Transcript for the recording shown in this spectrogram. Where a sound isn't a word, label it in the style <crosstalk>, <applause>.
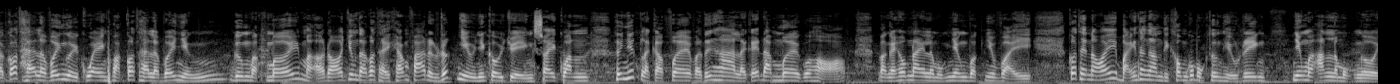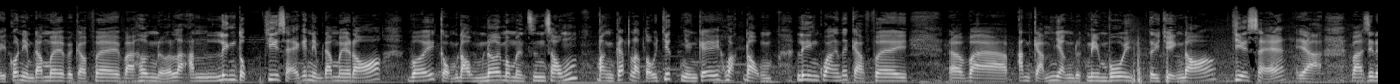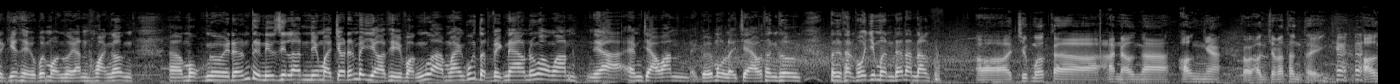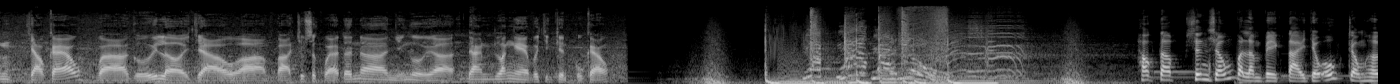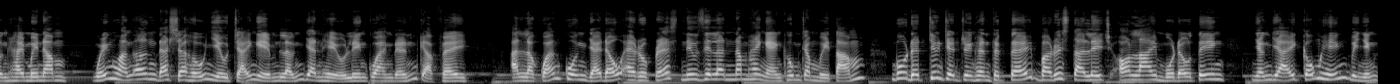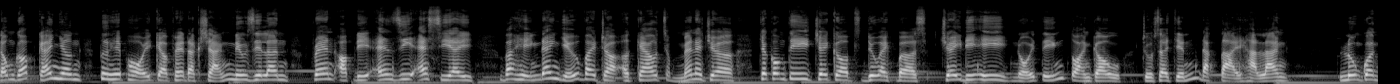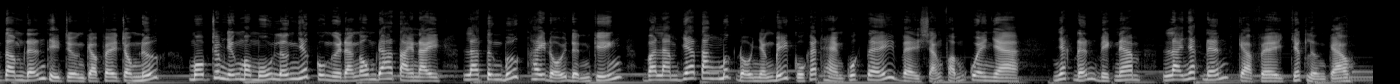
Uh, có thể là với người quen hoặc có thể là với những gương mặt mới mà ở đó chúng ta có thể khám phá được rất nhiều những câu chuyện xoay quanh thứ nhất là cà phê và thứ hai là cái đam mê của họ. Và ngày hôm nay là một nhân vật như vậy có thể nói bản thân anh thì không có một thương hiệu riêng nhưng mà anh là một người có niềm đam mê về cà phê và hơn nữa là anh liên tục chia sẻ cái niềm đam mê đó với cộng đồng nơi mà mình sinh sống bằng cách là tổ chức những cái hoạt động liên quan tới cà phê à, và anh cảm nhận được niềm vui từ chuyện đó chia sẻ. Dạ. Và xin được giới thiệu với mọi người anh Hoàng Ngân, à, một người đến từ New Zealand nhưng mà cho đến bây giờ thì vẫn là mang quốc tịch Việt Nam đúng không anh? Dạ em chào anh để gửi một lời chào thân thương từ thành phố Hồ Chí Minh đến anh Ân Ờ, trước mắt uh, anh ân uh, ân nha. Gọi ân cho nó thân thiện. <laughs> Ân chào cáo và gửi lời chào uh, và chúc sức khỏe đến uh, những người uh, đang lắng nghe với chương trình của cáo. Học tập, sinh sống và làm việc tại châu Úc trong hơn 20 năm, Nguyễn Hoàng Ân đã sở hữu nhiều trải nghiệm lẫn danh hiệu liên quan đến cà phê. Anh là quán quân giải đấu Aeropress New Zealand năm 2018, vô địch chương trình truyền hình thực tế Barista League Online mùa đầu tiên, nhận giải cống hiến vì những đóng góp cá nhân từ Hiệp hội Cà phê đặc sản New Zealand Friend of the NZSCA và hiện đang giữ vai trò Account Manager cho công ty Jacobs Douwe JDE nổi tiếng toàn cầu, trụ sở chính đặt tại Hà Lan. Luôn quan tâm đến thị trường cà phê trong nước, một trong những mong muốn lớn nhất của người đàn ông đa tài này là từng bước thay đổi định kiến và làm gia tăng mức độ nhận biết của khách hàng quốc tế về sản phẩm quê nhà. Nhắc đến Việt Nam là nhắc đến cà phê chất lượng cao.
